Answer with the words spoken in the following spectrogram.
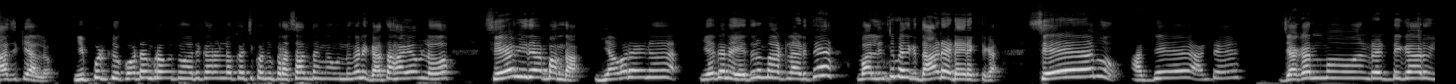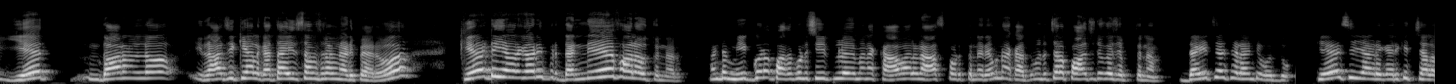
రాజకీయాల్లో. ఇప్పుడు కూటమి ప్రభుత్వం అధికారంలోకి వచ్చి కొంచెం ప్రశాంతంగా ఉంది కానీ గత హయాంలో సేమ్ ఇదే పంద. ఎవరైనా ఏదైనా ఎదురు మాట్లాడితే వాళ్ళ ఇంటి మీదకి దాడే డైరెక్ట్గా. సేమ్ అదే అంటే జగన్మోహన్ రెడ్డి గారు ఏ ధోరణిలో రాజకీయాలు గత ఐదు సంవత్సరాలు నడిపారో కేటీఆర్ గారు ఇప్పుడు దాన్నే ఫాలో అవుతున్నారు. అంటే మీకు కూడా పదకొండు సీట్లు ఏమైనా కావాలని ఆశపడుతున్నారేమో నాకు అర్థమైంది. చాలా పాజిటివ్గా చెప్తున్నాను దయచేసి అలాంటివి వద్దు. కేసీఆర్ గారికి చాలా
